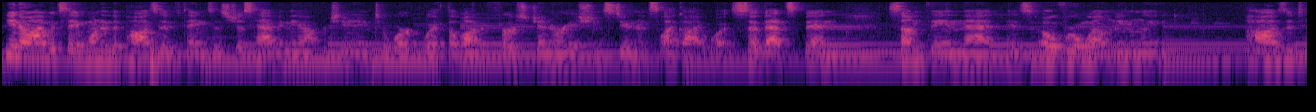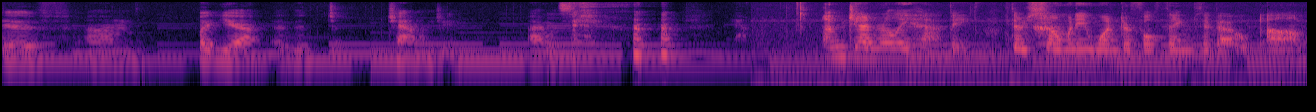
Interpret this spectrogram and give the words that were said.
You know, I would say one of the positive things is just having the opportunity to work with a lot of first generation students like I was. So that's been something that is overwhelmingly positive. Um, but yeah, uh, challenging, I would say. yeah. I'm generally happy. There's so many wonderful things about um,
